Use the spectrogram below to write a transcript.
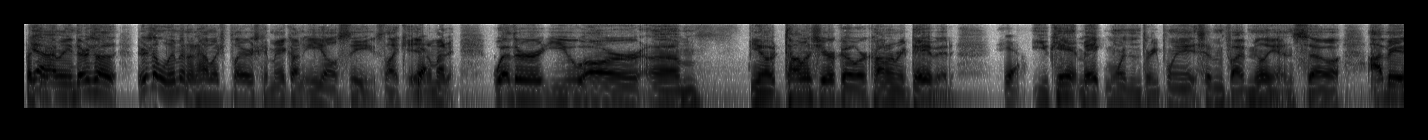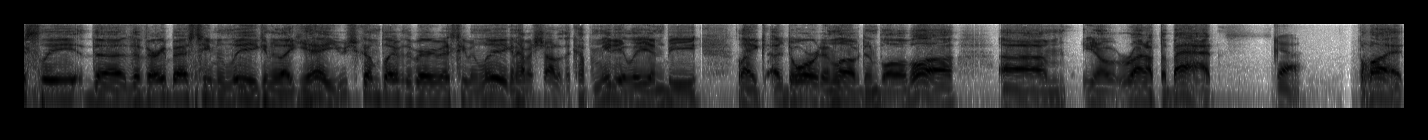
But yeah, I mean, there's a there's a limit on how much players can make on ELCs. Like, Yeah. no matter whether you are, um, you know, Tomas Jurco or Connor McDavid, Yeah. you can't make more than three point eight seven five million. So obviously, the the very best team in the league can be like, hey, you should come play for the very best team in the league and have a shot at the cup immediately and be like adored and loved and blah blah blah. Um, you know, right off the bat. yeah. But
